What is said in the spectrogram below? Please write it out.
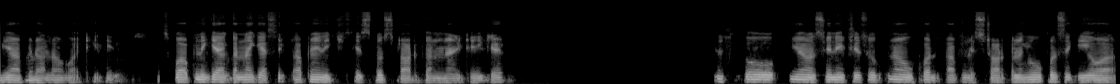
यहाँ पे डाला हुआ है, ठीक है? इसको आपने क्या करना है? कैसे आपने नीचे से इसको स्टार्ट करना है, ठीक है? इसको यहाँ से नीचे से अपना ऊपर आपने स्टार्ट करेंगे ऊपर से किया हुआ।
